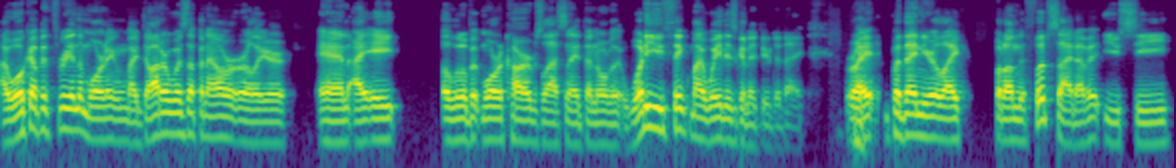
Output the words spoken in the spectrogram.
I woke up at three in the morning. My daughter was up an hour earlier, and I ate a little bit more carbs last night than normally. What do you think my weight is going to do today? Right. Yeah. But then you're like, but on the flip side of it, you see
